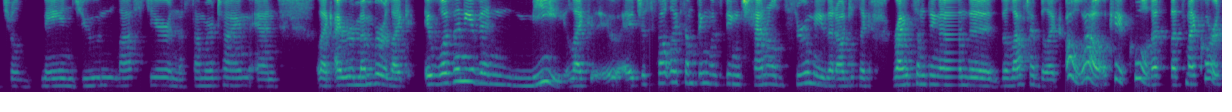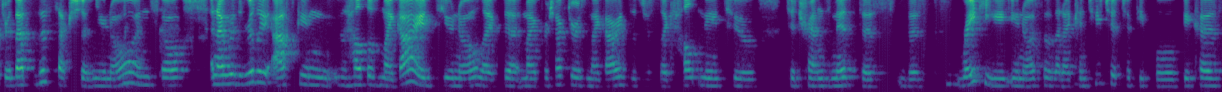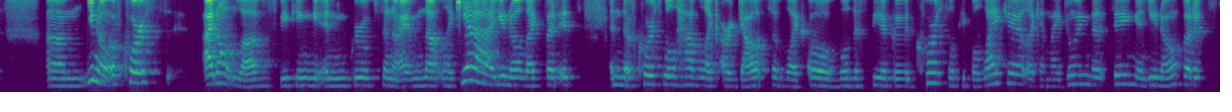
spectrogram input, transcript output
may and june last year in the summertime. And like i remember like it wasn't even me. Like it, it, just felt like something was being channeled through me that i'll just like write something on the the laptop be like oh wow okay cool that that's my course or that's this section you know? And so and i was really asking the help of my guides you know like the my protectors my guides that just like help me to to transmit this this reiki you know so that i can teach it to people because um, you know of course I don't love speaking in groups and I'm not like, yeah, you know, like, but it's, and of course we'll have like our doubts of like, oh, will this be a good course? Will people like it? Like, am I doing the thing? And, you know, but it's,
